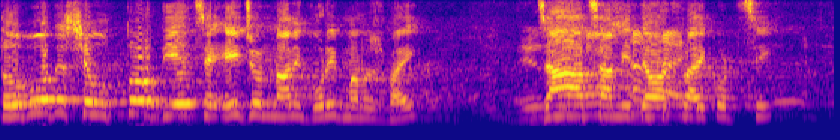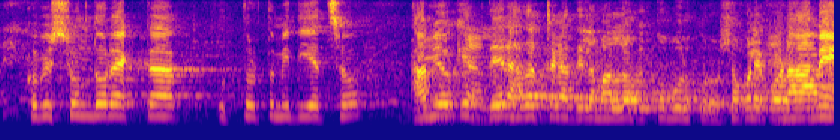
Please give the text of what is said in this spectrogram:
তবুও সে উত্তর দিয়েছে, এই জন্য আমি গরিব মানুষ ভাই। যা আছে আমি দেওয়া ট্রাই করছি। খুবই সুন্দর একটা উত্তর তুমি দিয়েছ। আমি ওকে দেড় হাজার টাকা দিলাম, আল্লাহকে কবুল করো। সকলে পড়া আমি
